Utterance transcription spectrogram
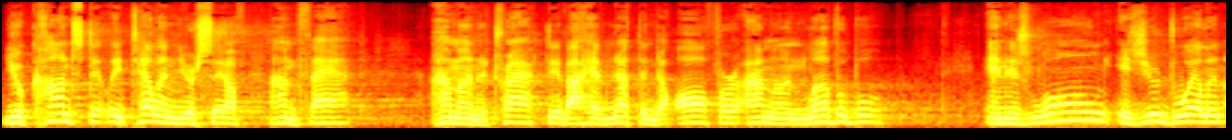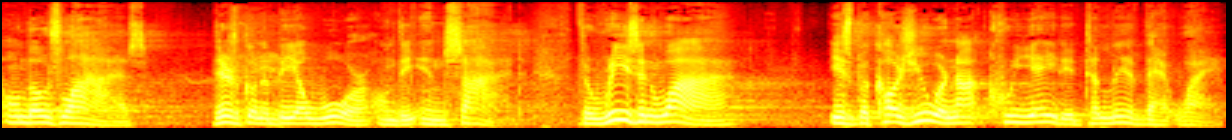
You're constantly telling yourself, I'm fat, I'm unattractive, I have nothing to offer, I'm unlovable. And as long as you're dwelling on those lies, there's going to be a war on the inside. The reason why is because you were not created to live that way.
